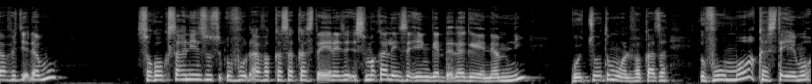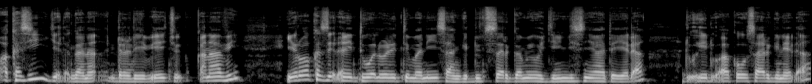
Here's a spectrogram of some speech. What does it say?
gaafa jedhamu. sokoksaan yesus dhufuudhaaf akkas akkas ta'e isuma kaleessa eeggadda dhaga'e namni gochootuma wal fakkaata. Dhufuu immoo akkas ta'e immoo akkasii jedha gana dura deebi'ee jechuudha. Kanaaf yeroo akkas jedhanitti wal walitti himanii isaan gidduuttis argamee wajjinis nyaate jedha. Du'ee du'aa ka'uusaa arginedha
